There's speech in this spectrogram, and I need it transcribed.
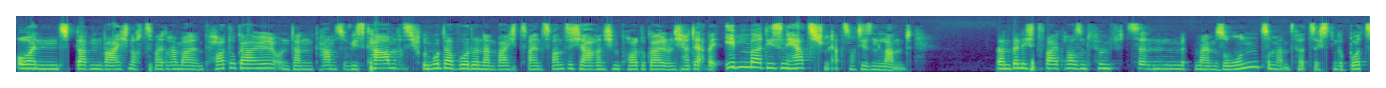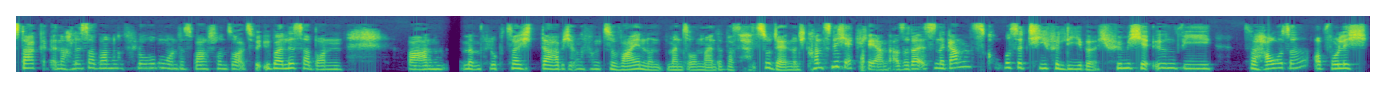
Und dann war ich noch zwei, dreimal in Portugal und dann kam es so, wie es kam, dass ich früh Mutter wurde und dann war ich 22 Jahre nicht in Portugal und ich hatte aber immer diesen Herzschmerz nach diesem Land. Dann bin ich 2015 mit meinem Sohn zu meinem 40. Geburtstag nach Lissabon geflogen und es war schon so, als wir über Lissabon waren mit dem Flugzeug, da habe ich angefangen zu weinen und mein Sohn meinte, was hast du denn? Und ich konnte es nicht erklären. Also da ist eine ganz große tiefe Liebe. Ich fühle mich hier irgendwie zu Hause, obwohl ich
